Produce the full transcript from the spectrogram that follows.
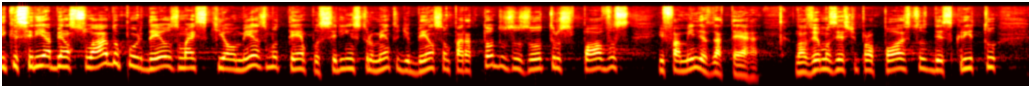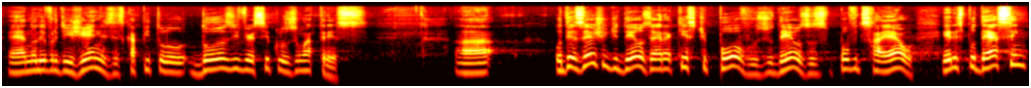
e que seria abençoado por Deus, mas que ao mesmo tempo seria instrumento de bênção para todos os outros povos e famílias da terra. Nós vemos este propósito descrito é, no livro de Gênesis, capítulo 12, versículos 1 a 3. Ah, o desejo de Deus era que este povo, os judeus, o povo de Israel, eles pudessem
